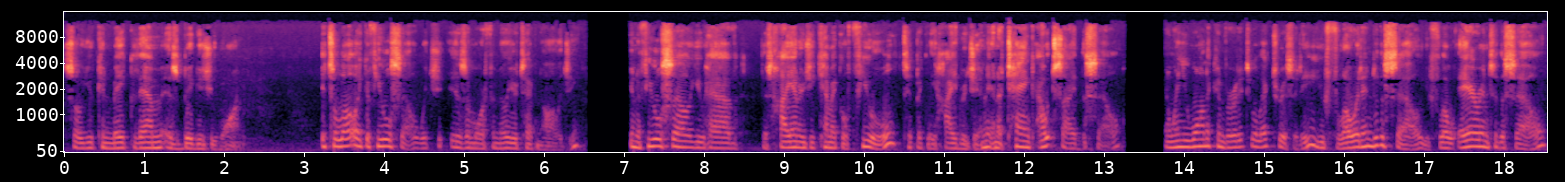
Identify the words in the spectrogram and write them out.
so you can make them as big as you want. It's a lot like a fuel cell, which is a more familiar technology. In a fuel cell, you have this high energy chemical fuel, typically hydrogen, in a tank outside the cell. And when you want to convert it to electricity, you flow it into the cell, you flow air into the cell.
